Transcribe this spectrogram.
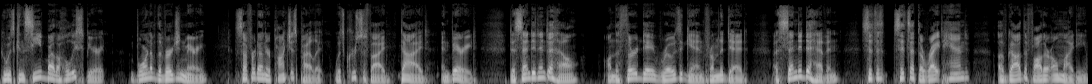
who was conceived by the Holy Spirit, born of the Virgin Mary, suffered under Pontius Pilate, was crucified, died, and buried, descended into hell, on the third day rose again from the dead, ascended to heaven, sits, at the right hand of God the Father Almighty,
